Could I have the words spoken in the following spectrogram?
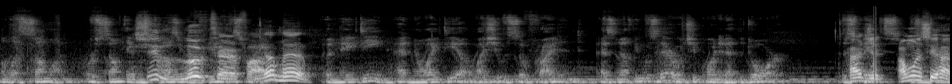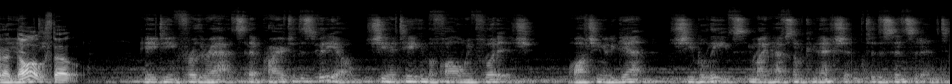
unless someone or something. Is she causing her looked to feel terrified. Yeah, man. But Nadine had no idea why she was so frightened, as nothing was there when she pointed at the door. The I just I want to see how the entirely dog empty. felt. Nadine further adds that prior to this video, she had taken the following footage. Watching it again, she believes it might have some connection to this incident.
